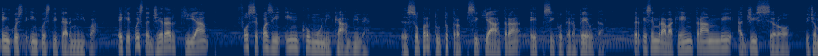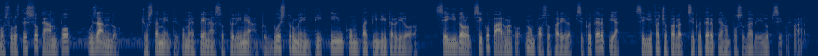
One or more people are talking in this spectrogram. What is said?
in questi, in questi termini qua. E che questa gerarchia fosse quasi incomunicabile, eh, soprattutto tra psichiatra e psicoterapeuta perché sembrava che entrambi agissero, diciamo, sullo stesso campo usando, giustamente, come appena sottolineato, due strumenti incompatibili tra di loro. Se gli do lo psicofarmaco non posso fare la psicoterapia, se gli faccio fare la psicoterapia non posso dargli lo psicofarmaco.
